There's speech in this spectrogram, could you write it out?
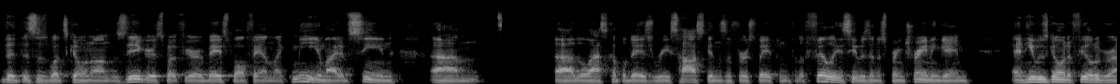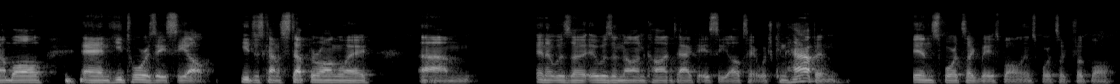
that this is what's going on with Zegras, but if you're a baseball fan like me you might have seen um uh the last couple days Rhys Hoskins the first baseman for the Phillies he was in a spring training game and he was going to field a ground ball and he tore his ACL he just kind of stepped the wrong way um and it was a it was a non-contact ACL tear which can happen in sports like baseball, in sports like football,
